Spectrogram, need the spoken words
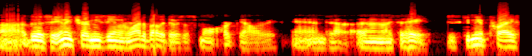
Uh, there was an NHR museum, and right above it there was a small art gallery. And uh, and I said, hey, just give me a price.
